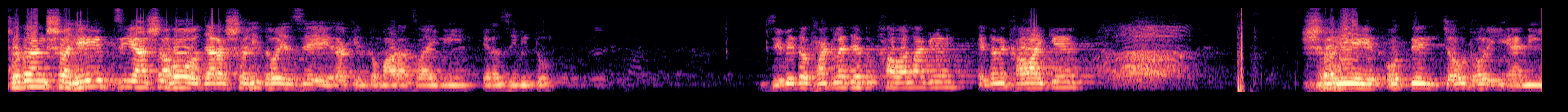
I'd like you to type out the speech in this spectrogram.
সুতরাং শহীদ জিয়া সহ যারা শহীদ হয়েছে, এরা কিন্তু মারা যায়নি, এরা জীবিত। জীবিত থাকলে যেহেতু খাওয়া লাগে এখানে খাওয়াই কে? শহীদ উদ্দিন চৌধুরী অ্যানি,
